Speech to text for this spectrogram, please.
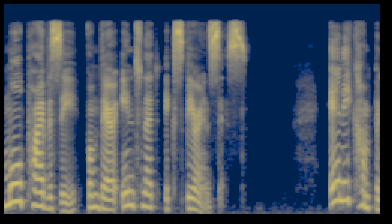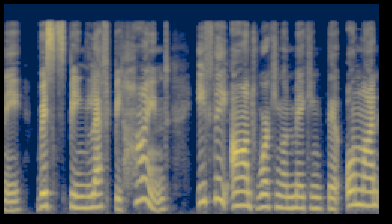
more privacy from their internet experiences. Any company risks being left behind if they aren't working on making their online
